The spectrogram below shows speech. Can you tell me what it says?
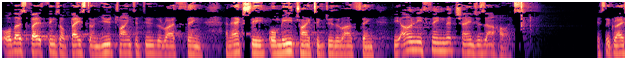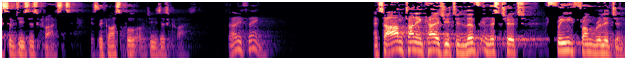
All those things are based on you trying to do the right thing and actually, or me trying to do the right thing. The only thing that changes our hearts is the grace of Jesus Christ, It's the gospel of Jesus Christ. The only thing. And so I'm trying to encourage you to live in this church free from religion,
